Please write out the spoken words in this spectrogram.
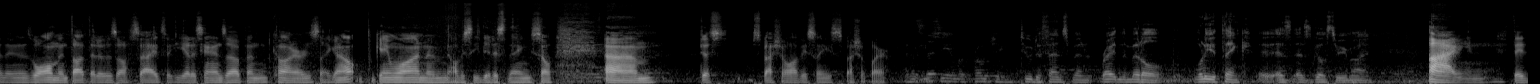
I think his Walman thought that it was offside, so he got his hands up and Connor's like oh game one and obviously did his thing. So um, just special, obviously he's a special player. And as you see him approaching two defensemen right in the middle, what do you think as, as goes through your mind? I mean, if they,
